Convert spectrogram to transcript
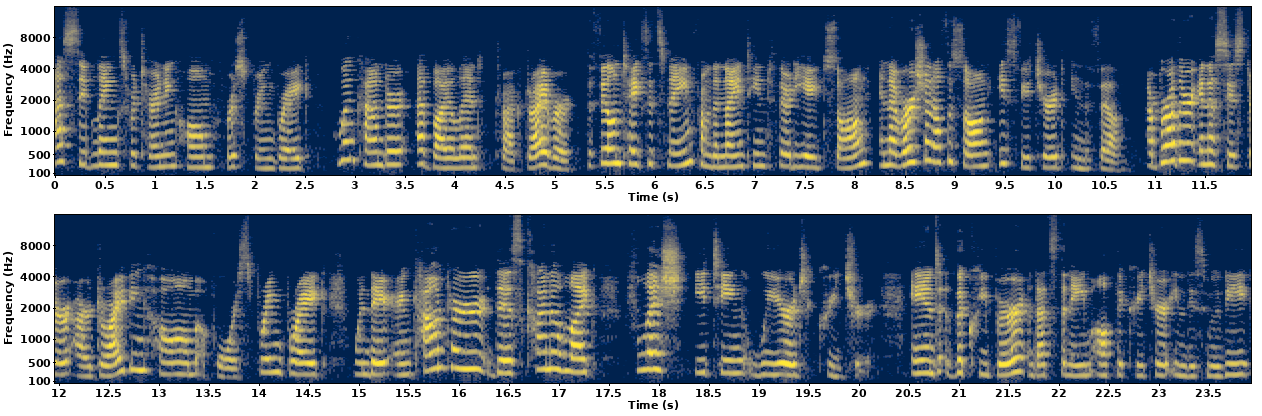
as siblings returning home for spring break who encounter a violent truck driver. The film takes its name from the 1938 song and a version of the song is featured in the film. A brother and a sister are driving home for spring break when they encounter this kind of like flesh-eating weird creature. And the creeper, and that's the name of the creature in this movie,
